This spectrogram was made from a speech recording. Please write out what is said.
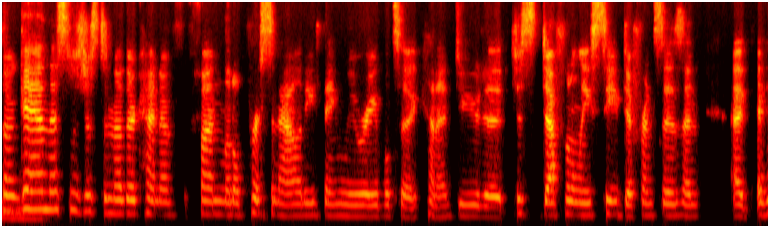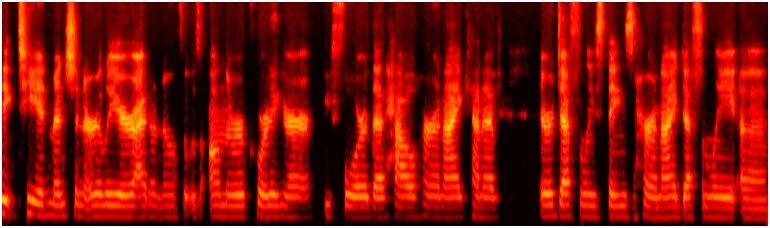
So again, this was just another kind of fun little personality thing we were able to kind of do to just definitely see differences. And I, I think Tee had mentioned earlier, I don't know if it was on the recording or before that how her and I kind of there were definitely things her and I definitely uh,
